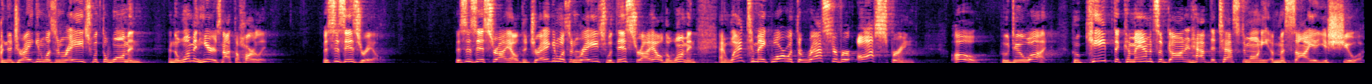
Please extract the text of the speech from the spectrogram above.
And the dragon was enraged with the woman. And the woman here is not the harlot. This is Israel. This is Israel. The dragon was enraged with Israel, the woman, and went to make war with the rest of her offspring. Oh, who do what? Who keep the commandments of God and have the testimony of Messiah Yeshua.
